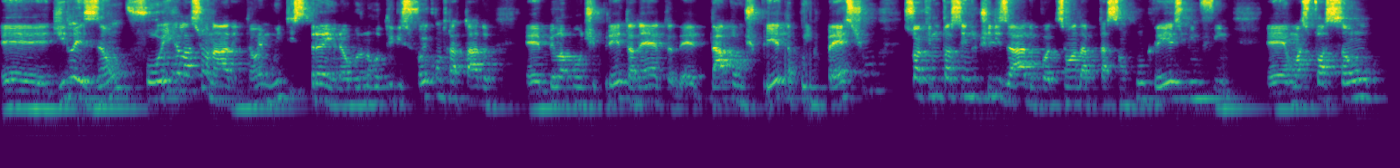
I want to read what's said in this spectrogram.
é, de lesão foi relacionado. Então é muito estranho, né? O Bruno Rodrigues foi contratado é, pela Ponte Preta, né? É, da Ponte Preta por empréstimo, só que não está sendo utilizado. Pode ser uma adaptação com Crespo, enfim. É uma situação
